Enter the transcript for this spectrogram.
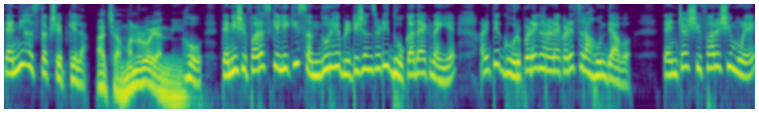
त्यांनी हस्तक्षेप केला. अच्छा मनरो यांनी. हो त्यांनी शिफारस केली की संदूर हे ब्रिटिशांसाठी धोकादायक नाहीये आणि ते घोरपडे घराण्याकडेच राहून द्यावं. त्यांच्या शिफारशीमुळे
